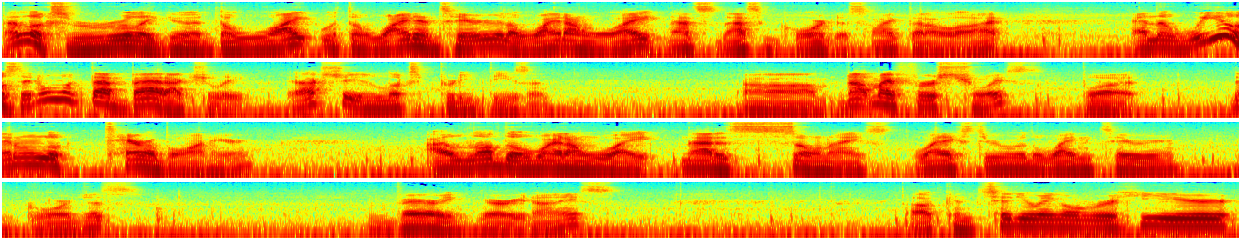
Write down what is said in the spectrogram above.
That looks really good. The white with the white interior, the white on white, that's that's gorgeous. I like that a lot. And the wheels, they don't look that bad actually. It actually looks pretty decent. Um, not my first choice, but they don't look terrible on here. I love the white on white. That is so nice. White exterior with the white interior. Gorgeous. Very, very nice. Uh, continuing over here,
